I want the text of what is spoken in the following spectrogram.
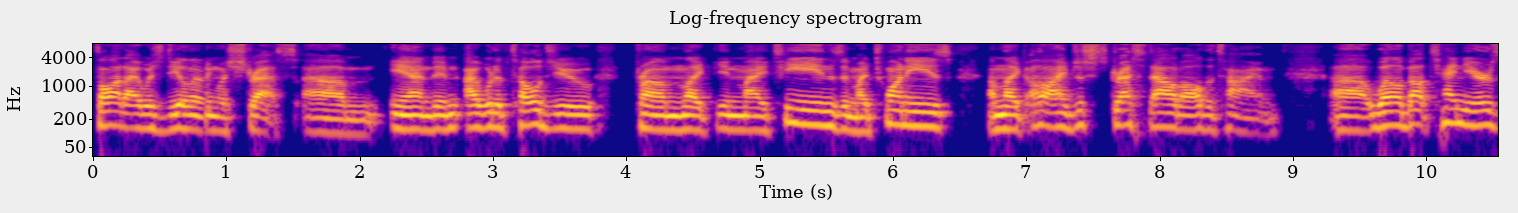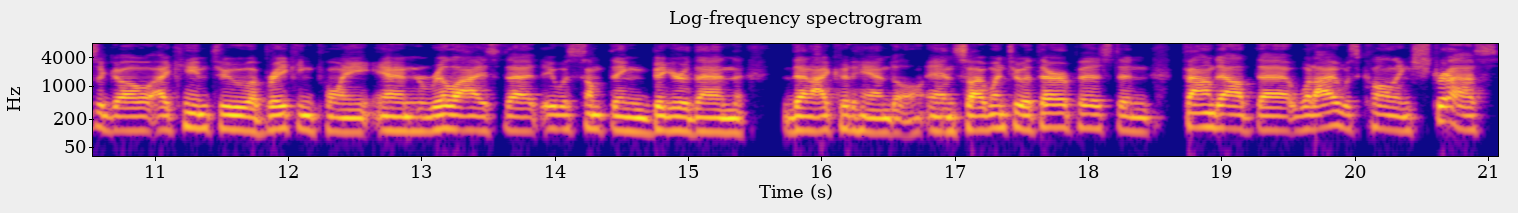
thought I was dealing with stress. Um, and in, I would have told you from like in my teens and my 20s, I'm like, oh, I'm just stressed out all the time. Uh, well, about 10 years ago, I came to a breaking point and realized that it was something bigger than than I could handle. And so I went to a therapist and found out that what I was calling stress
